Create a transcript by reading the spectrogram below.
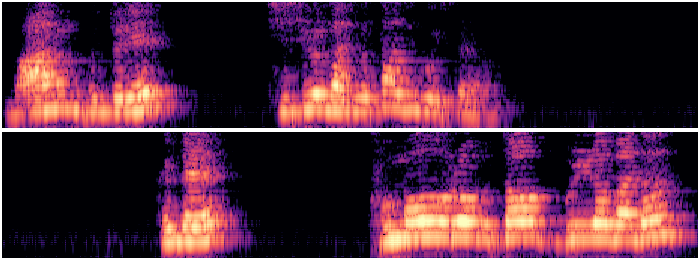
많은 분들이 지식을 가지고 따지고 있어요. 근데 부모로부터 물려받은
